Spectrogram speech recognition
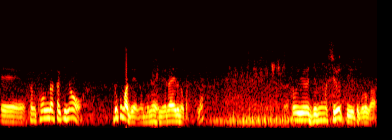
えー、その飛んだ先のどこまでのものを狙えるのかとかね。そういう自分を知るっていうところが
